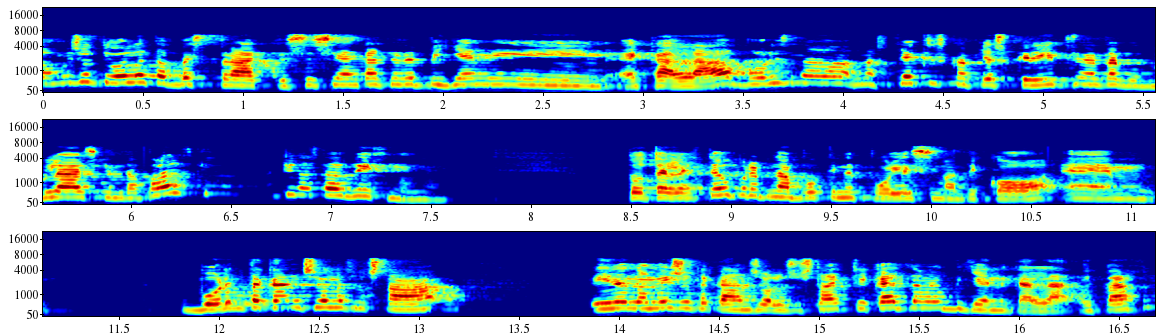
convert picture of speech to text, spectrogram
νομίζω ότι όλα τα best practices, ή αν κάτι δεν πηγαίνει ε, καλά, μπορείς να, να φτιάξεις κάποια scripts, να τα γκουγκλάρεις και να τα πάρεις και, και να τα δείχνουν. Το τελευταίο που πρέπει να πω ότι είναι πολύ σημαντικό, ε, μπορεί να τα κάνεις όλα σωστά, είναι νομίζω ότι τα κάνεις όλα σωστά και κάτι να μην πηγαίνει καλά. Υπάρχουν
